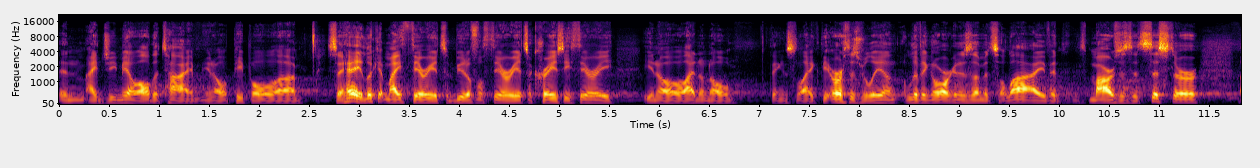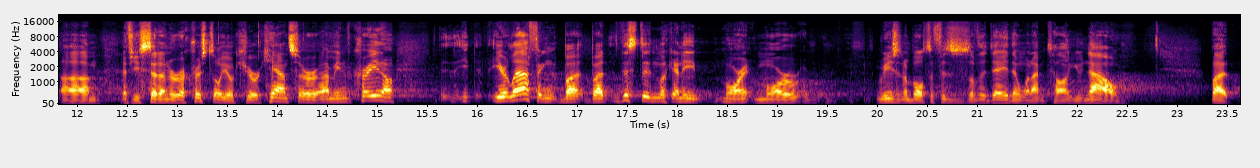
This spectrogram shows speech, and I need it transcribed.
in my Gmail all the time. You know, people uh, say, hey, look at my theory, it's a beautiful theory, it's a crazy theory. You know, I don't know, things like the Earth is really a living organism, it's alive, it, Mars is its sister. Um, if you sit under a crystal, you'll cure cancer. I mean, you know, you're laughing, but, but this didn't look any more, more reasonable to physicists of the day than what I'm telling you now. But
